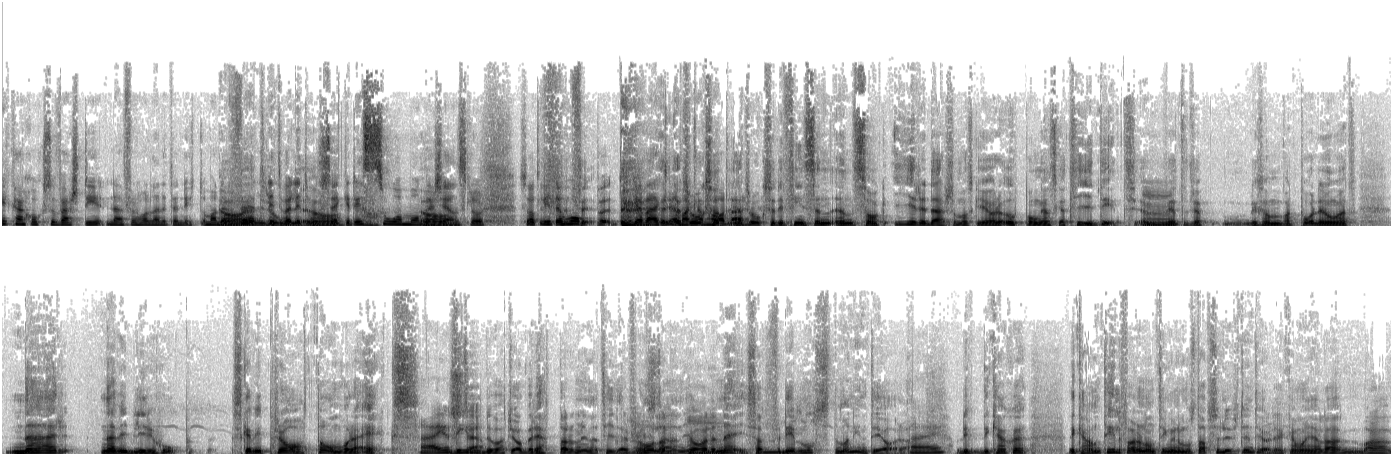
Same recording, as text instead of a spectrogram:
är kanske också värst i, när förhållandet är nytt och man är Ja, väldigt, väldigt det, ja. osäker. Det är så många Ja. känslor. Så att lite hopp tycker jag verkligen jag man kan ha att, där. Jag tror också det finns en, en sak i det där som man ska göra upp om ganska tidigt. Jag Mm. vet att vi har liksom varit på det någon att när, när vi blir ihop, ska vi prata om våra ex? Nej, Vill det. du att jag berättar om mina tidigare Just det. förhållanden? Ja eller nej? Så att, för det måste man inte göra. Nej. Och det, det kanske det kan tillföra någonting men det måste absolut inte göra det. Det kan vara en jävla bara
